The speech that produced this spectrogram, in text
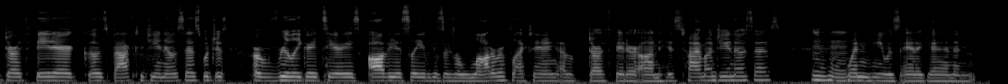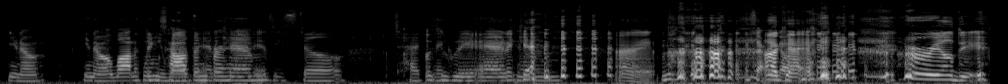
Darth Vader goes back to Geonosis, which is a really great series, obviously, because there's a lot of reflecting of Darth Vader on his time on Geonosis mm-hmm. when he was Anakin and, you know, you know, a lot of When things happen for him. Is he still Technically technically Anakin? All right. Okay. Real deep.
